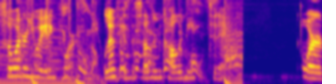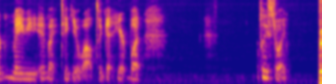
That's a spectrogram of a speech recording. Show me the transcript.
So what are you waiting for? Live in the Southern Colony today. Or maybe it might take you a while to get here, but please join. The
